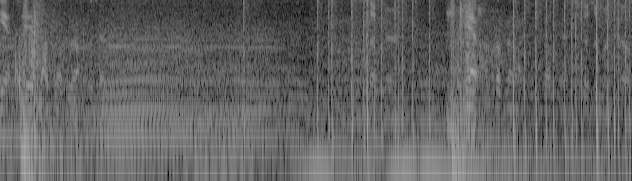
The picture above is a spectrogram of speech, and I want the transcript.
Yeah. Yes, he is. I'll drop you off with him. Stuff here. Yeah, I'm dropping Alexis off there. Let's go somewhere cover.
